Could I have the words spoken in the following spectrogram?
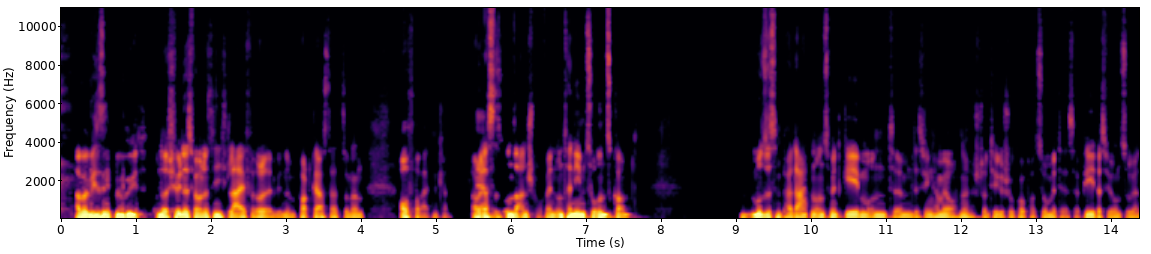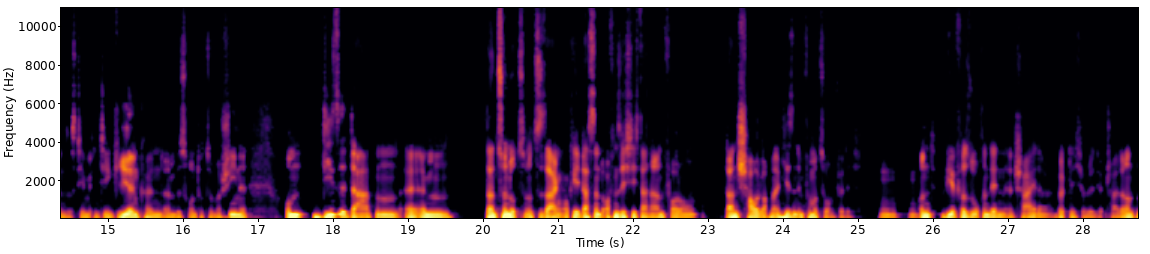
aber wir sind bemüht. Und das Schöne ist, wenn man das nicht live oder in einem Podcast hat, sondern aufbereiten kann. Aber ja. das ist unser Anspruch. Wenn ein Unternehmen zu uns kommt, muss es ein paar Daten uns mitgeben und ähm, deswegen haben wir auch eine strategische Kooperation mit der SAP, dass wir uns sogar in Systeme integrieren können, dann bis runter zur Maschine, um diese Daten ähm, dann zu nutzen und zu sagen, okay, das sind offensichtlich deine Anforderungen, dann schau doch mal, hier sind Informationen für dich. Mhm. mhm. Und wir versuchen den Entscheider wirklich oder die Entscheiderin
